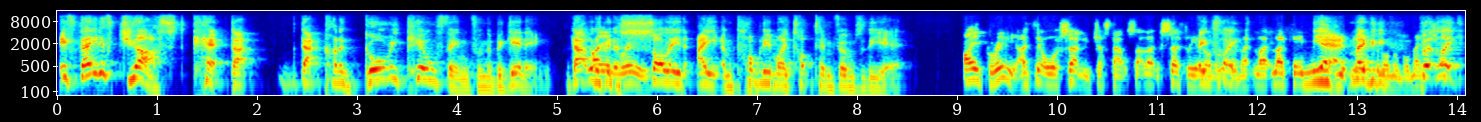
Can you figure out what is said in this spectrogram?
if they'd have just kept that that kind of gory kill thing from the beginning, that would have I been agree. a solid eight and probably in my top ten films of the year. I agree. I think, or certainly just outside, like certainly an It's honorable, like- men- like like immediately yeah, maybe like an the- honorable mention. But like,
